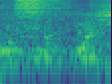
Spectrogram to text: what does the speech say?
Oh,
